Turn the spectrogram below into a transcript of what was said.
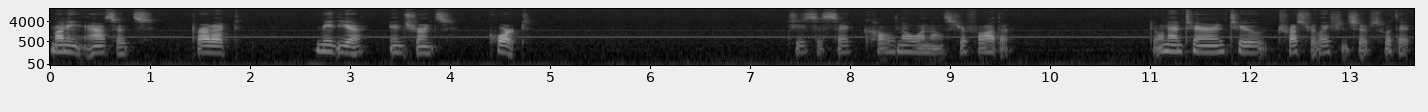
money, assets, product, media, insurance, court. Jesus said, Call no one else your father. Don't enter into trust relationships with it.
